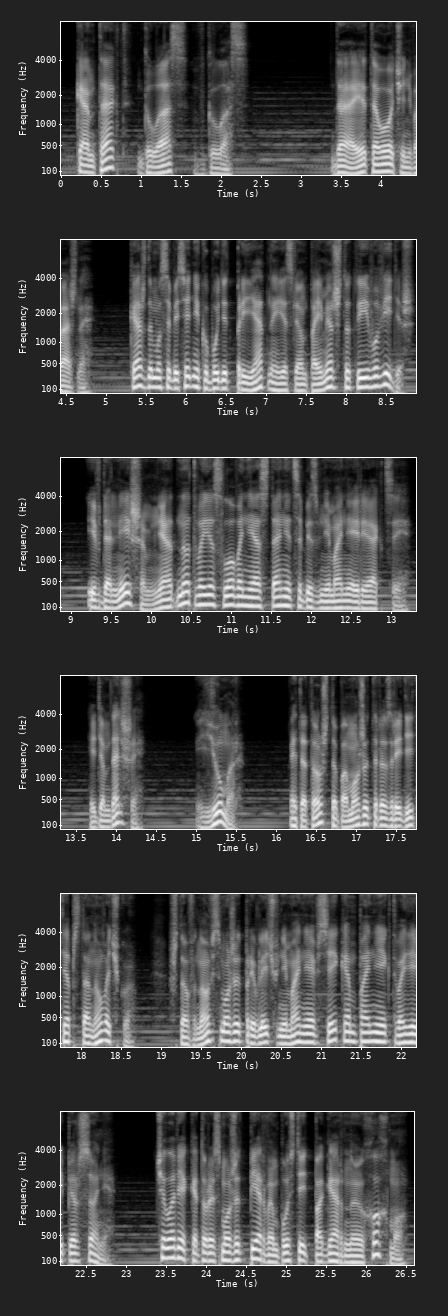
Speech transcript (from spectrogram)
– контакт глаз в глаз. Да, это очень важно. Каждому собеседнику будет приятно, если он поймет, что ты его видишь. И в дальнейшем ни одно твое слово не останется без внимания и реакции. Идем дальше? Юмор. Это то, что поможет разрядить обстановочку, что вновь сможет привлечь внимание всей компании к твоей персоне. Человек, который сможет первым пустить погарную хохму,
